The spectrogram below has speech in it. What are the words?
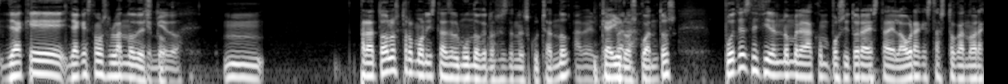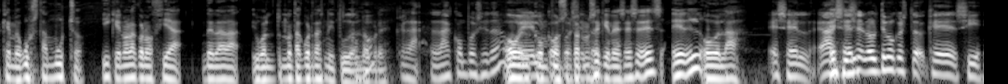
ya, que, ya que estamos hablando de Qué esto, miedo. mm, para todos los trombonistas del mundo que nos estén escuchando, A ver, que hay unos cuantos, ¿puedes decir el nombre de la compositora esta de la obra que estás tocando ahora que me gusta mucho y que no la conocía de nada? Igual tú no te acuerdas ni tú del ¿Cómo? nombre. ¿La, la compositora O el compositor, no sé quién es. ¿Es, es él o la? Es él. Ah, ¿Es sí, es el último que, esto, que sí.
